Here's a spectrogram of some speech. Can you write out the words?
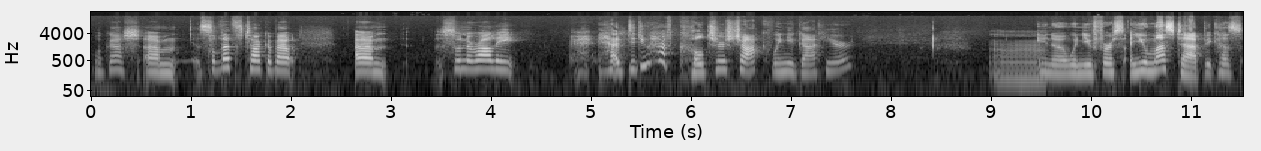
Well, gosh. Um, so let's talk about. Um, so Nurali, ha- did you have culture shock when you got here? Uh, You know, when you first, you must have because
